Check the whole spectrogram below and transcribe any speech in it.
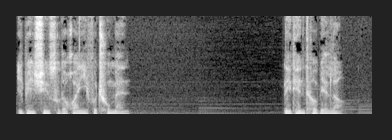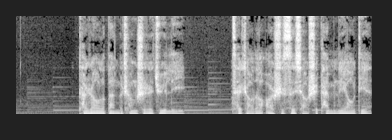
一边迅速的换衣服出门。那天特别冷，他绕了半个城市的距离。才找到二十四小时开门的药店，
